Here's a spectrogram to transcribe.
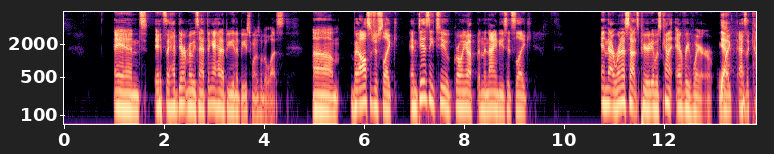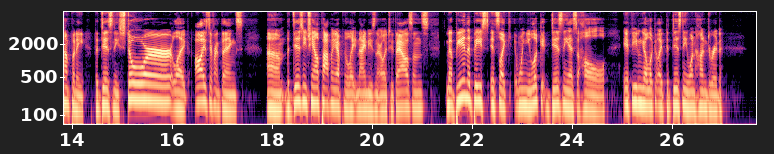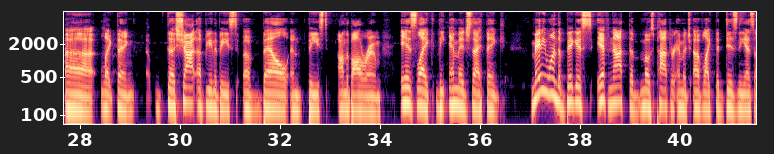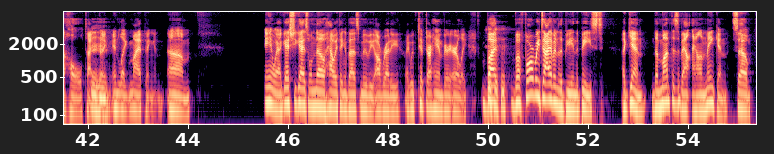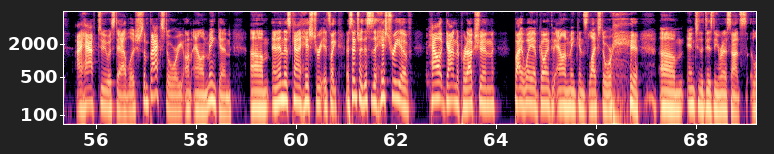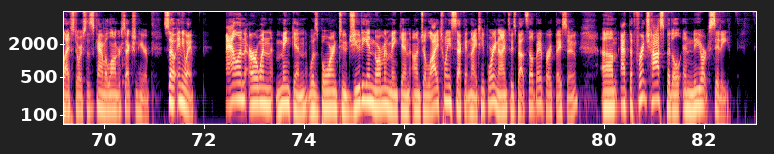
and it's they had different movies. And I think I had a Beauty and the Beast one is what it was. Um, but also just like and Disney too. Growing up in the '90s, it's like in that Renaissance period, it was kind of everywhere. Yeah. Like as a company, the Disney Store, like all these different things. Um, the Disney Channel popping up in the late '90s and the early 2000s. Now, Beauty and the Beast, it's like when you look at Disney as a whole, if you even go look at like the Disney 100, uh, like thing, the shot of Beauty and the Beast of Belle and Beast on the ballroom is like the image that I think maybe one of the biggest, if not the most popular image of like the Disney as a whole type Mhm. thing, in like my opinion. Um. Anyway, I guess you guys will know how we think about this movie already. Like we've tipped our hand very early. But before we dive into the Beauty and the Beast, again, the month is about Alan Menken, so I have to establish some backstory on Alan Menken. Um, and in this kind of history, it's like essentially this is a history of how it got into production by way of going through Alan Menken's life story um, into the Disney Renaissance life story. So this is kind of a longer section here. So anyway, Alan Irwin Menken was born to Judy and Norman Menken on July 22nd, 1949. So he's about to celebrate a birthday soon um, at the French Hospital in New York City.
